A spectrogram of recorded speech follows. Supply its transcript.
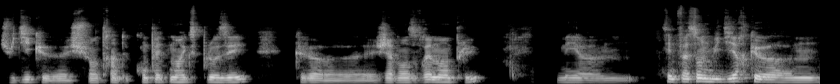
Je lui dis que je suis en train de complètement exploser, que euh, j'avance vraiment plus. Mais euh, c'est une façon de lui dire que euh,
